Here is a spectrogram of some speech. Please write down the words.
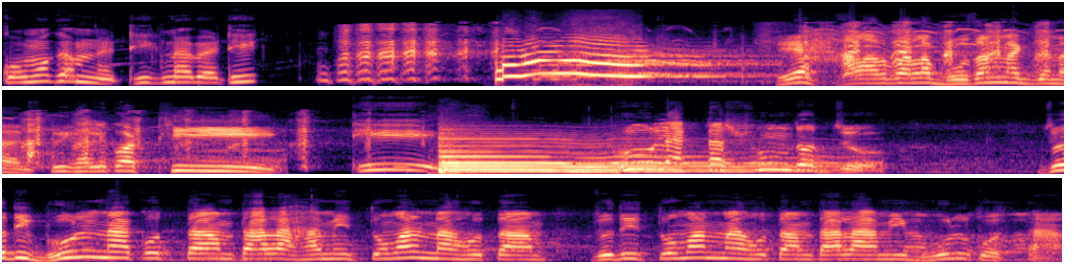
কমো কেমনে? ঠিক না বে ঠিক? এ হালার বালা বোঝান লাগবে না তুই খালি কর ঠিক। ঠিক। ভুল একটা সৌন্দর্য। যদি ভুল না করতাম তাহলে আমি তোমার না হতাম। যদি তোমার না হতাম তাহলে আমি ভুল করতাম।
